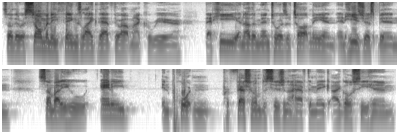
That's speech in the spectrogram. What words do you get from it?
So there were so many things like that throughout my career that he and other mentors have taught me. And, and he's just been somebody who any important professional decision I have to make, I go see him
